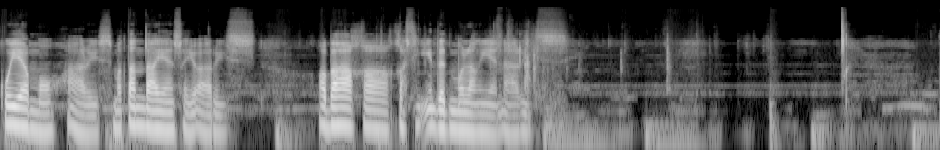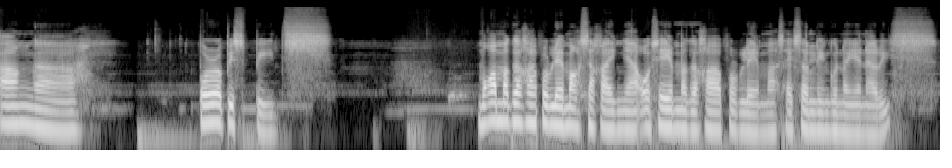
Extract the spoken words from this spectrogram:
kuya mo, Aris. Matanda yan sa'yo, Aris. O baka ka, kasing edad mo lang yan, Aris. Ang ah, Four of Spades, mukhang magkakaproblema ka sa kanya o siya yung magkakaproblema sa isang linggo na yan, Aris.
